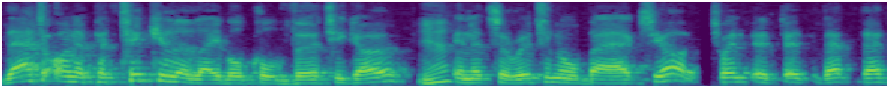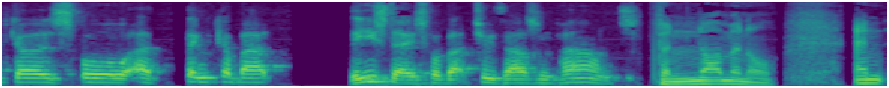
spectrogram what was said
That on a particular label called Vertigo Yeah. in its original bags. Yeah, 20, it, it, that that goes for I think about these days for about two thousand pounds. Phenomenal. And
